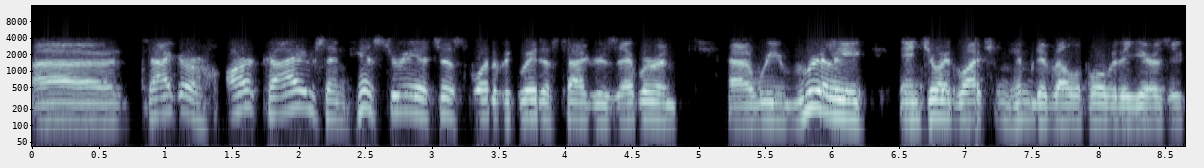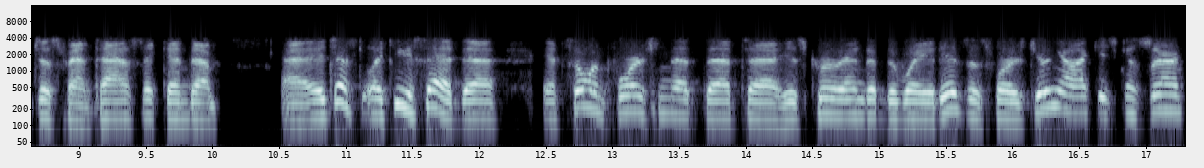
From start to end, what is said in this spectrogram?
uh, Tiger archives and history as just one of the greatest Tigers ever. And uh, we really enjoyed watching him develop over the years. He's just fantastic, and um, uh, it just like you said, uh, it's so unfortunate that uh, his career ended the way it is as far as junior hockey is concerned.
